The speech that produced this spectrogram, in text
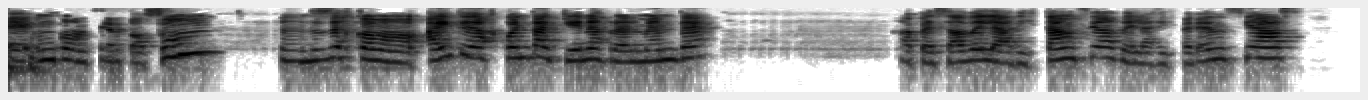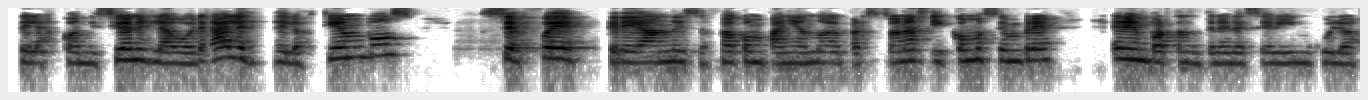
eh, un concierto Zoom. Entonces, como ahí te das cuenta quién es realmente, a pesar de las distancias, de las diferencias, de las condiciones laborales, de los tiempos, se fue creando y se fue acompañando de personas y como siempre era importante tener ese vínculo.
